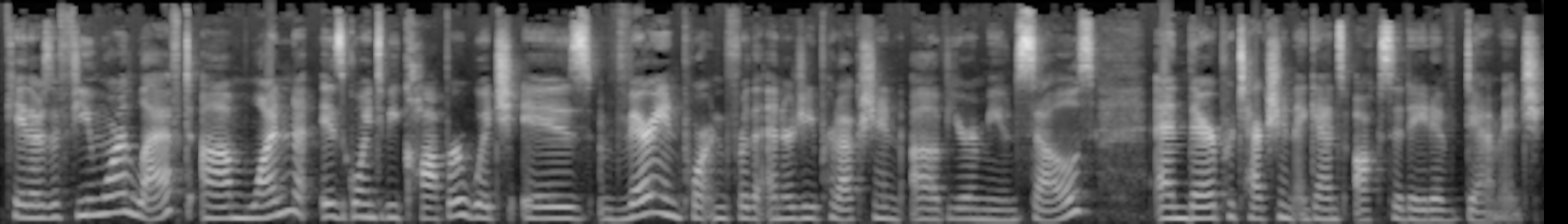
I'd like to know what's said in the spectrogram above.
Okay, there's a few more left. Um, one is going to be copper, which is very important for the energy production of your immune cells and their protection against oxidative damage.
